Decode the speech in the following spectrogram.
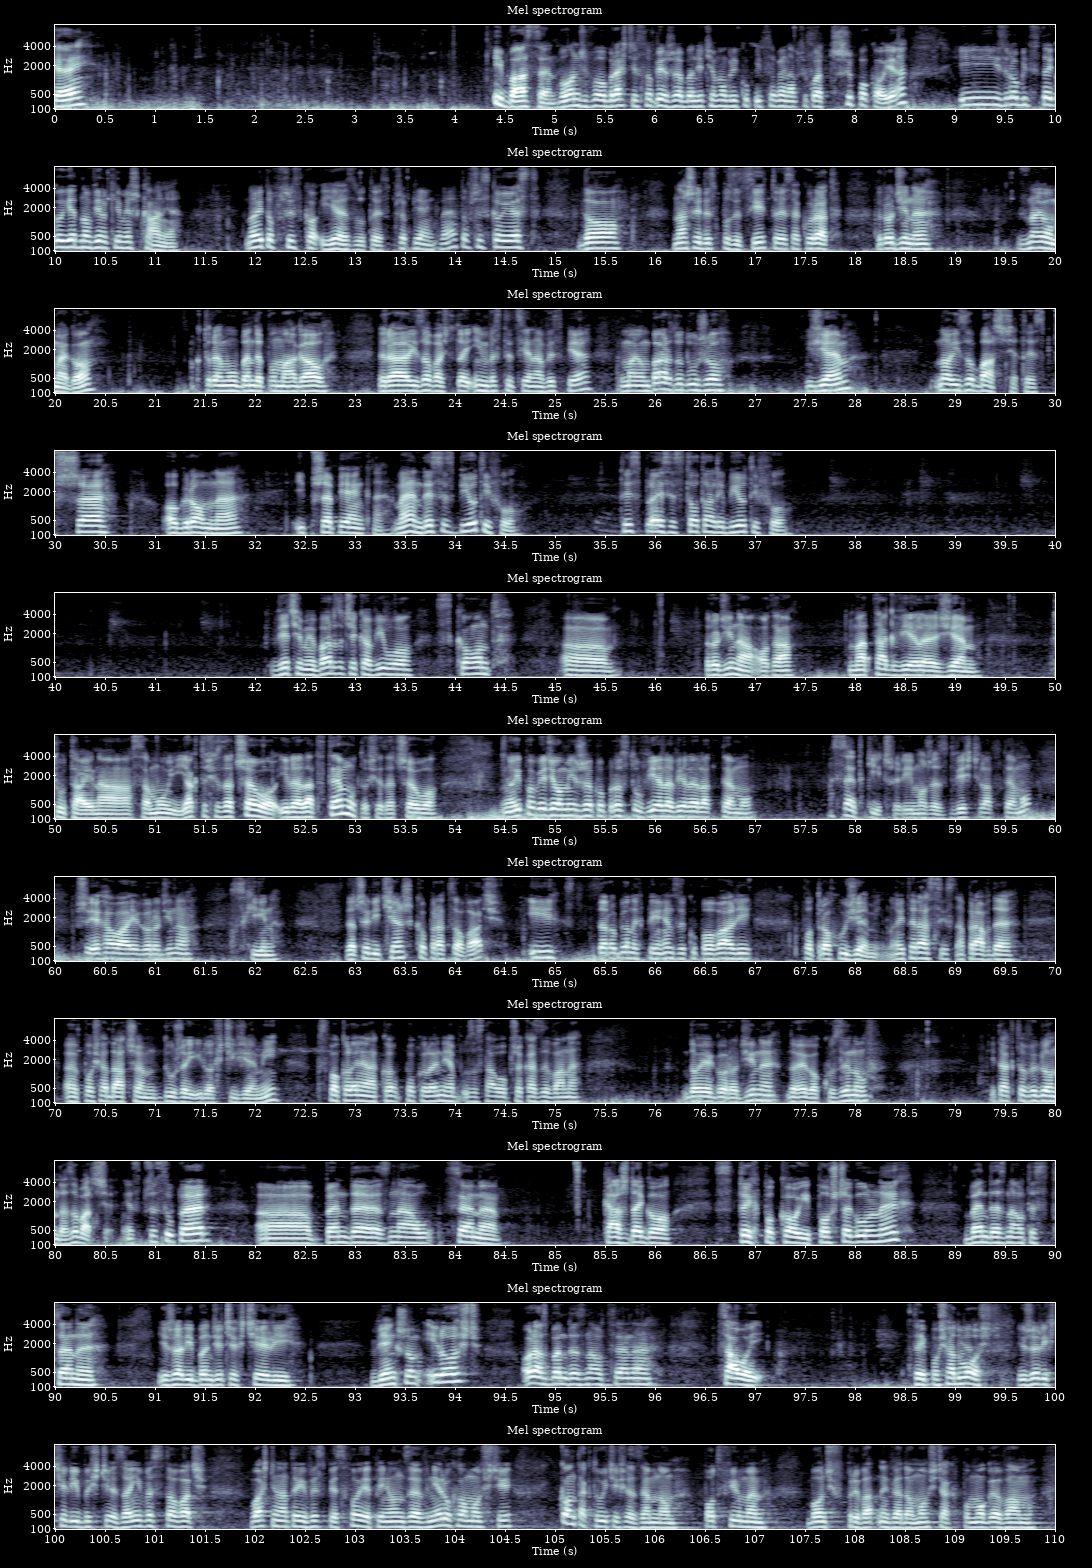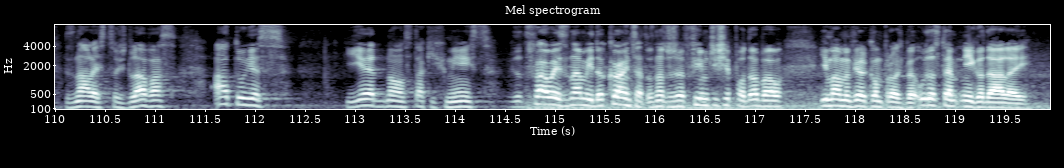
I basen. Bądź wyobraźcie sobie, że będziecie mogli kupić sobie na przykład trzy pokoje i zrobić z tego jedno wielkie mieszkanie. No i to wszystko, Jezu, to jest przepiękne. To wszystko jest do naszej dyspozycji. To jest akurat rodziny znajomego, któremu będę pomagał realizować tutaj inwestycje na wyspie. Mają bardzo dużo ziem. No i zobaczcie, to jest przeogromne i przepiękne. Man, this is beautiful. This place is totally beautiful. Wiecie, mnie bardzo ciekawiło, skąd e, rodzina Ota ma tak wiele ziem tutaj na Samui. Jak to się zaczęło? Ile lat temu to się zaczęło? No i powiedział mi, że po prostu wiele, wiele lat temu, setki, czyli może z 200 lat temu, przyjechała jego rodzina z Chin. Zaczęli ciężko pracować i z zarobionych pieniędzy kupowali po trochu ziemi. No i teraz jest naprawdę e, posiadaczem dużej ilości ziemi. Z pokolenia na ko- pokolenie zostało przekazywane do jego rodziny, do jego kuzynów. I tak to wygląda. Zobaczcie, jest przesuper. Będę znał cenę każdego z tych pokoi poszczególnych. Będę znał te sceny, jeżeli będziecie chcieli większą ilość oraz będę znał cenę całej tej posiadłości. Jeżeli chcielibyście zainwestować właśnie na tej wyspie swoje pieniądze w nieruchomości, kontaktujcie się ze mną pod filmem bądź w prywatnych wiadomościach. Pomogę Wam znaleźć coś dla Was. A tu jest jedno z takich miejsc. Dotrwałeś z nami do końca, to znaczy, że film Ci się podobał i mamy wielką prośbę. Udostępnij go dalej.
